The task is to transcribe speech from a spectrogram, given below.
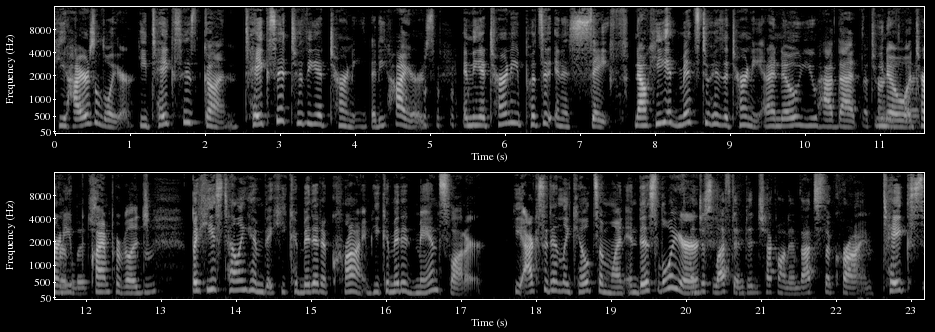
he hires a lawyer. He takes his gun, takes it to the attorney that he hires, and the attorney puts it in a safe. Now he admits to his attorney, and I know you have that, you Attorney know, client attorney privilege. client privilege. Mm-hmm. But he's telling him that he committed a crime. He committed manslaughter. He accidentally killed someone, and this lawyer And just left him, didn't check on him. That's the crime. takes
